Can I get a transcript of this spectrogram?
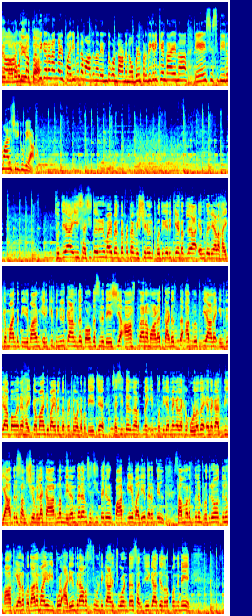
നടപടിയെടുത്ത പ്രതികരണങ്ങൾ പരിമിതമാകുന്നത് എന്തുകൊണ്ടാണ് നോബൽ പ്രതികരിക്കേണ്ട എന്ന് എ ഐ സി സി തീരുമാനിച്ചിരിക്കുകയാണ്. സുജയ ഈ ശശി തരൂരുമായി ബന്ധപ്പെട്ട വിഷയങ്ങളിൽ പ്രതികരിക്കേണ്ടതില്ല എന്ന് തന്നെയാണ് ഹൈക്കമാൻഡ് തീരുമാനം. എനിക്ക് പിന്നിൽ കാണുന്നത് കോൺഗ്രസിന്റെ ദേശീയ ആസ്ഥാനമാണ്. കടുത്ത അതൃപ്തിയാണ് ഇന്ദിരാഭവന് ഹൈക്കമാൻഡുമായി ബന്ധപ്പെട്ടുകൊണ്ട് പ്രത്യേകിച്ച് ശശി തരൂർ നടത്തുന്ന ഈ പ്രതികരണങ്ങളിലൊക്കെ ഉള്ളത് എന്ന കാര്യത്തിൽ യാതൊരു സംശയവുമില്ല. കാരണം നിരന്തരം ശശി തരൂർ പാർട്ടിയെ വലിയ തരത്തിൽ സമ്മർദ്ദത്തിലും പ്രതിരോധത്തിലും ആക്കിയാണ്. പ്രധാനമായും ഇപ്പോൾ അടിയന്തരാവസ്ഥ ചൂണ്ടിക്കാണിച്ചുകൊണ്ട് സഞ്ജയ് ഗാന്ധി അതോടൊപ്പം തന്നെ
